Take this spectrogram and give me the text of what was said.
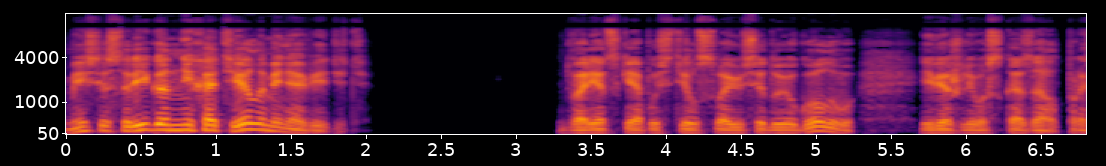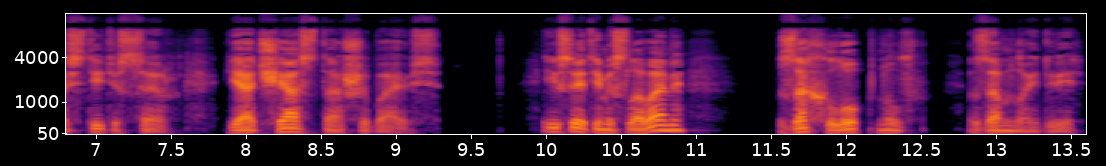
Миссис Риган не хотела меня видеть. Дворецкий опустил свою седую голову и вежливо сказал, — Простите, сэр, я часто ошибаюсь. И с этими словами захлопнул за мной дверь.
